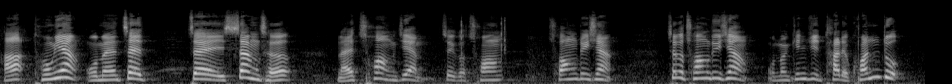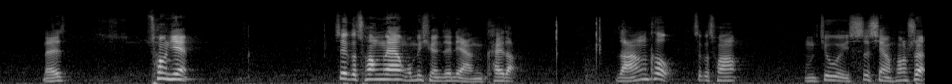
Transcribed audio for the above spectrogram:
好，同样我们在在上层来创建这个窗窗对象，这个窗对象我们根据它的宽度来创建。这个窗呢，我们选择两开的，然后这个窗我们就为视线方式。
